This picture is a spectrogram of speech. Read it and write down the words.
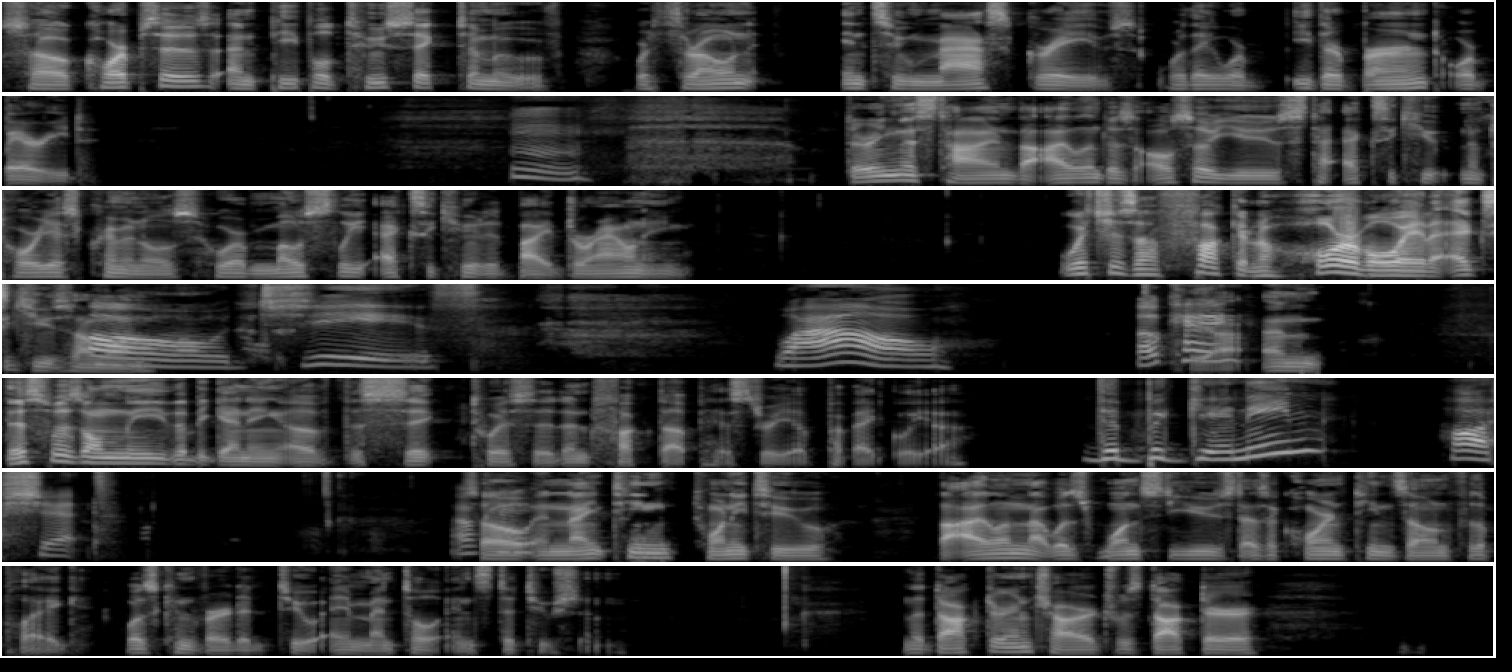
So, corpses and people too sick to move were thrown into mass graves where they were either burned or buried. Mm. During this time, the island was also used to execute notorious criminals who were mostly executed by drowning. Which is a fucking horrible way to execute someone. Oh, jeez. Wow. Okay. Yeah, and this was only the beginning of the sick, twisted, and fucked up history of Paveglia. The beginning? Oh shit. So in 1922, the island that was once used as a quarantine zone for the plague was converted to a mental institution. The doctor in charge was Dr.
